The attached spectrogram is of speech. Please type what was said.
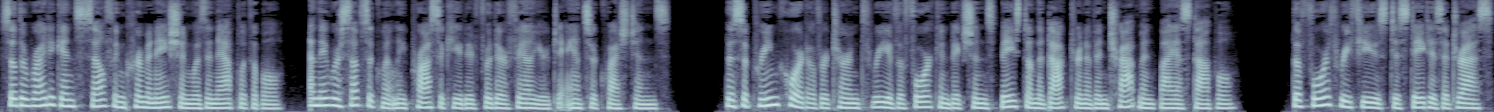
so the right against self incrimination was inapplicable, and they were subsequently prosecuted for their failure to answer questions. The Supreme Court overturned three of the four convictions based on the doctrine of entrapment by estoppel. The fourth refused to state his address,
